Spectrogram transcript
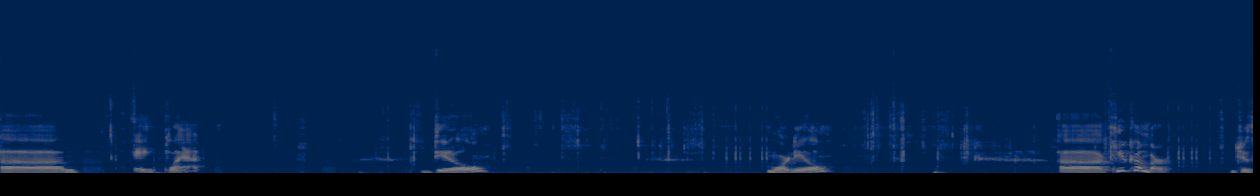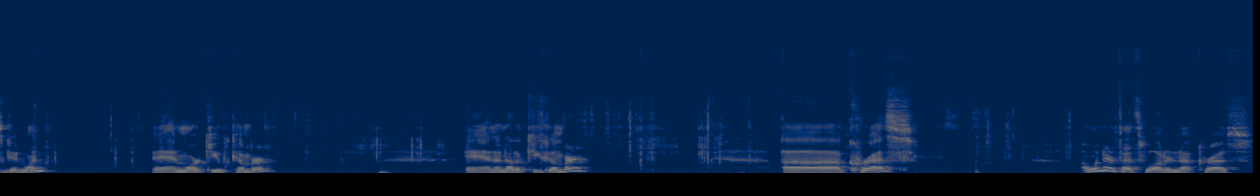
Um, eggplant, dill, more dill. Uh, cucumber, which is a good one. And more cucumber. And another cucumber. Uh, cress. I wonder if that's water nut cress.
